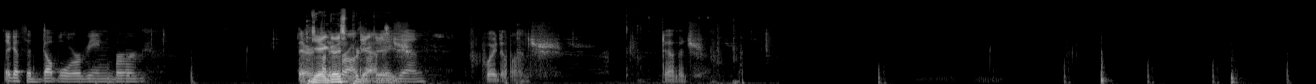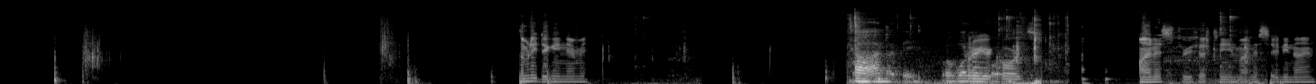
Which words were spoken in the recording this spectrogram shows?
I think it's a double ravine, Berg. There, Yeah, it goes pretty on deep. Again. quite a bunch. Damage. Somebody digging near me? Uh, I might be. What, What are your coordinates? cords? Minus 315, minus 89.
